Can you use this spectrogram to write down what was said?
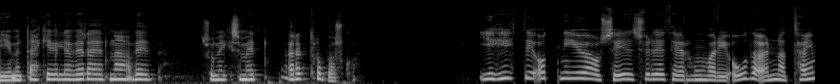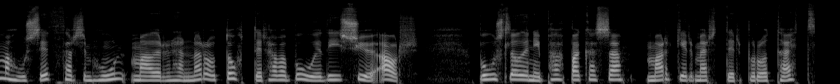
ég myndi ekki vilja vera hérna við svo mikið sem einn elektrópa sko. Ég hitti Otníu á Seyðisfyrði þegar hún var í óða önn að tæma húsið þar sem hún, maðurinn hennar og dóttir hafa búið í sjö ár. Búslóðin í pappakassa, margir mertir brotætt,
